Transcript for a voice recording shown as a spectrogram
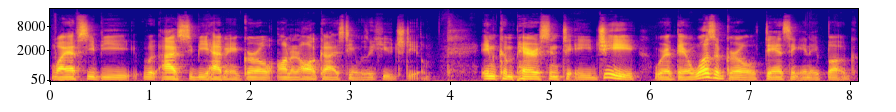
why FCB, with FCB having a girl on an all guys team was a huge deal. In comparison to AG, where there was a girl dancing in a bug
